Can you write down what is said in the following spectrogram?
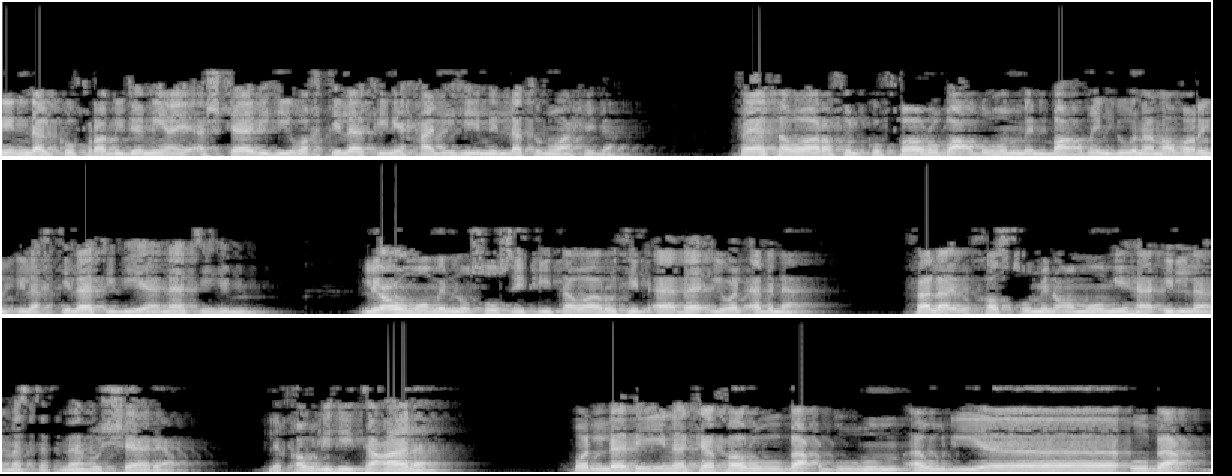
إن الكفر بجميع أشكاله واختلاف نحله ملة واحدة فيتوارث الكفار بعضهم من بعض دون نظر إلى اختلاف دياناتهم لعموم النصوص في توارث الآباء والأبناء. فلا يخص من عمومها إلا ما استثناه الشارع لقوله تعالى والذين كفروا بعضهم أولياء بعض.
